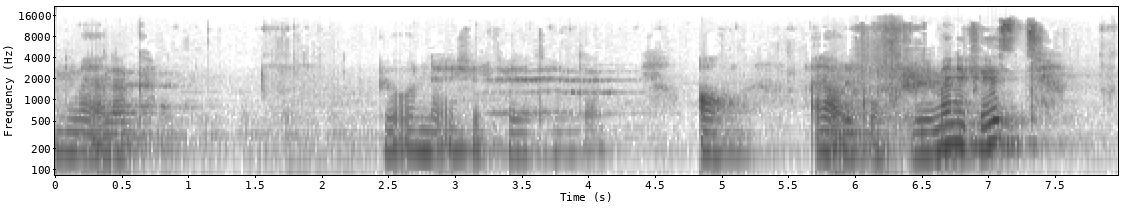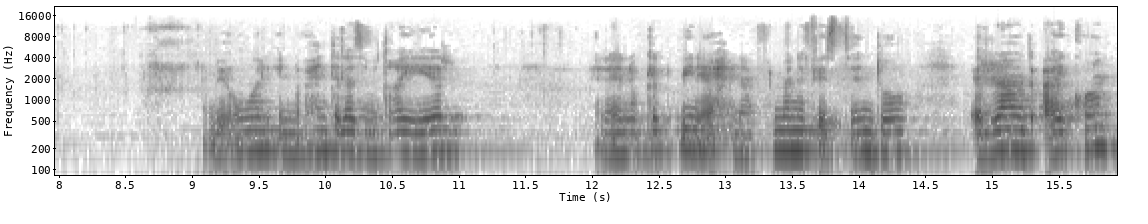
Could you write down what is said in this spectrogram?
مالك بيقولنا إيش الفات عندك آه أنا أقول لكم. ال manifest بيقول إنه أنت لازم تغير لأنه كاتبين إحنا في ال manifest عنده ال round icon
